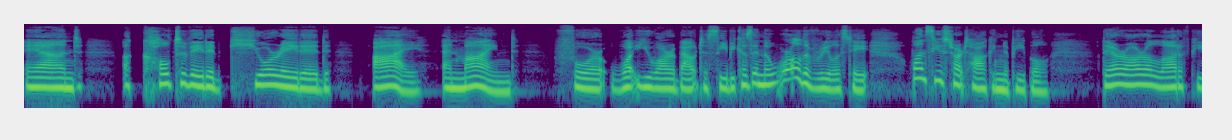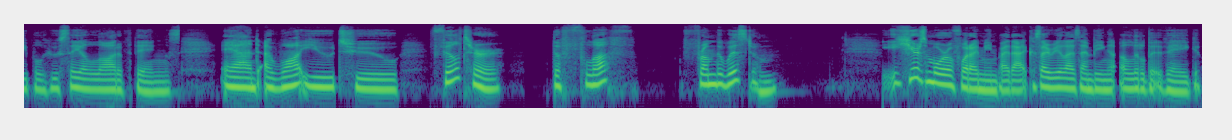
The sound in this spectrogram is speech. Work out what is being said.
and a cultivated, curated eye and mind for what you are about to see. Because in the world of real estate, once you start talking to people, there are a lot of people who say a lot of things. And I want you to filter the fluff from the wisdom. Here's more of what I mean by that, because I realize I'm being a little bit vague.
